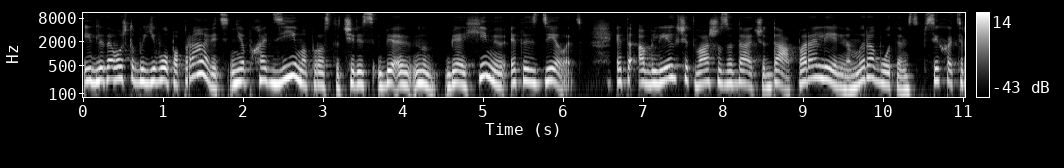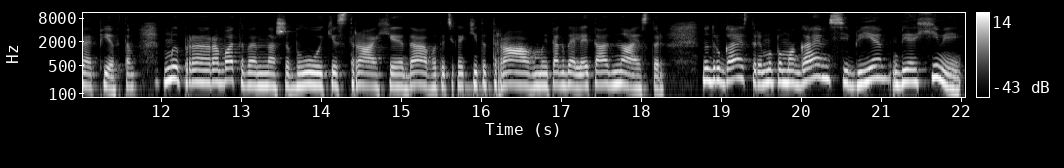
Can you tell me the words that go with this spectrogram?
И для того, чтобы его поправить, необходимо просто через би, ну, биохимию это сделать. Это облегчит вашу задачу. Да, параллельно мы работаем с психотерапевтом, мы прорабатываем наши блоки, страхи, да, вот эти какие-то травмы и так далее. Это одна история. Но другая история, мы помогаем себе биохимией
